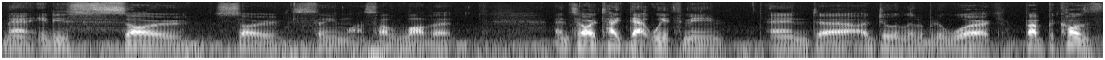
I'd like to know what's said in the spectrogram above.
Man, it is so so seamless. I love it. And so I take that with me and uh, I do a little bit of work. But because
